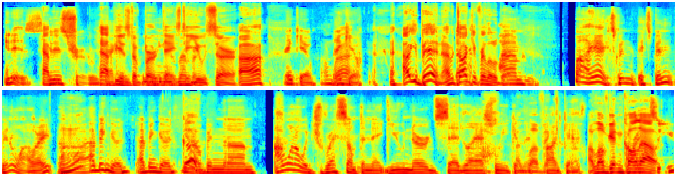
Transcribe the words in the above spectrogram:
it is. Happy- it is true. Happiest of beginning birthdays to you, sir. Huh? Thank you. All Thank right. you. How you been? I haven't talked to you for a little bit. Um, well, yeah, it's been it's been been a while, right? Mhm. Uh, I've been good. I've been good. Good. You know, been. Um, I want to address something that you nerds said last Oh, week in I the love it. podcast. I love getting called All right, out. So you,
